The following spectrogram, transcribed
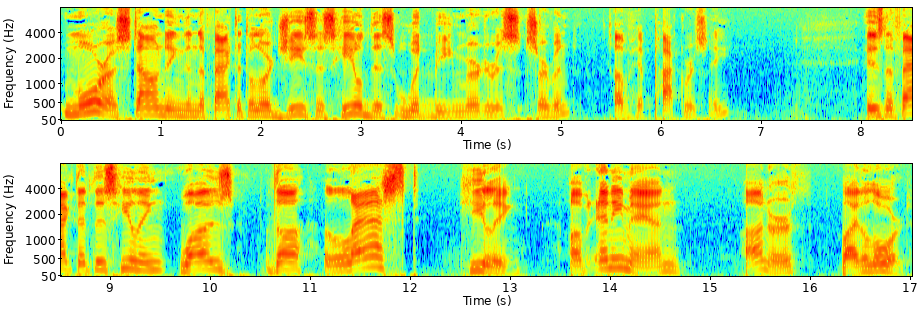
more astounding than the fact that the Lord Jesus healed this would be murderous servant of hypocrisy is the fact that this healing was the last healing of any man on earth by the Lord.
